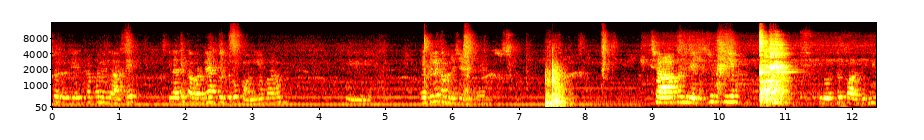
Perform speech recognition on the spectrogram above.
ਚਲੋ ਜੀ ਇੱਧਰ ਆਪਾਂ ਨੇ ਲਾ ਕੇ ਇਹਨਾਂ ਦੇ ਕਵਰ ਲਿਆ ਕੇ ਉਧਰੋਂ ਪਾਉਣੀ ਆ ਬਾਹਰੋਂ ਤੇ ਇਧਰਲੇ ਕਮਰੇ 'ਚ ਆਉਂਦੇ ਆ ਚਾਹ ਆਪਣੀ ਰਿੱਝ ਚੁੱਕੀ ਆ ਦੁੱਧ ਪਾ ਦਈਏ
